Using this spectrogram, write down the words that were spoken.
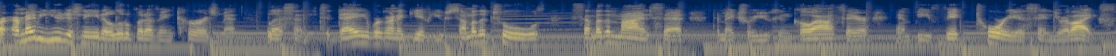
or, or maybe you just need a little bit of encouragement. Listen, today we're going to give you some of the tools, some of the mindset to make sure you can go out there and be victorious in your life.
